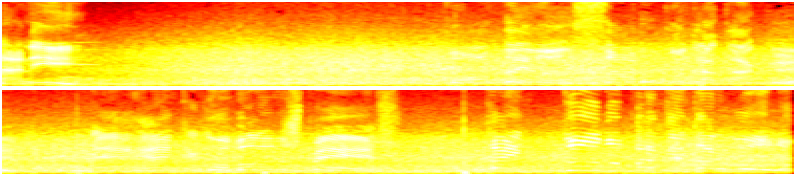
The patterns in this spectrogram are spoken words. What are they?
Nani. Podem lançar o contra-ataque. Arranca com a bola nos pés. Tem tudo para tentar o golo.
